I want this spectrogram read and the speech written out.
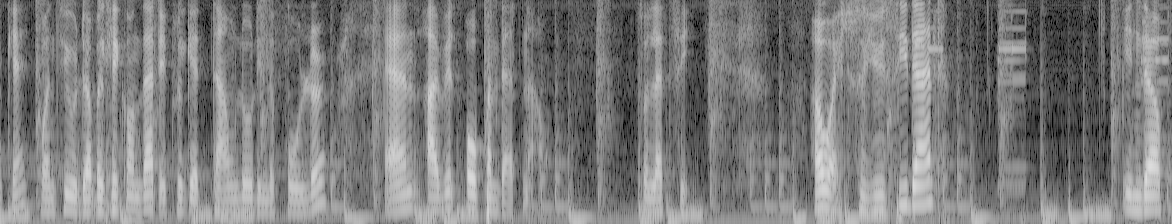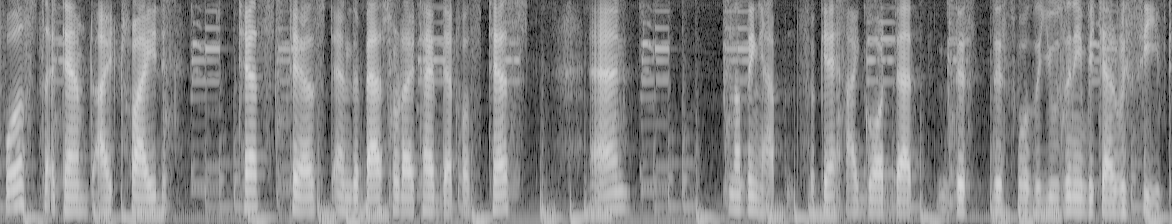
Okay once you double click on that it will get download in the folder. And I will open that now. So let's see alright so you see that? In the first attempt I tried test test and the password I typed that was test and nothing happens okay? I got that this this was the username which I received.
